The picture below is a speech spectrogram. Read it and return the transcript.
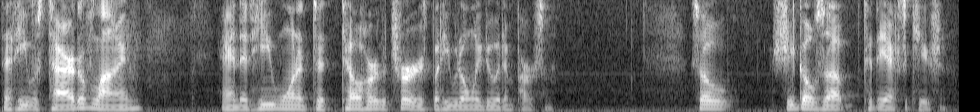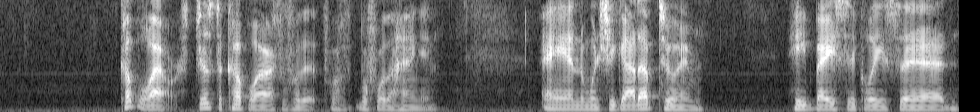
that he was tired of lying and that he wanted to tell her the truth, but he would only do it in person. So she goes up to the execution. Couple hours, just a couple hours before the before the hanging. And when she got up to him, he basically said,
